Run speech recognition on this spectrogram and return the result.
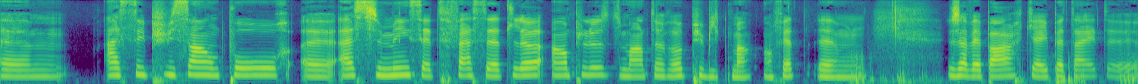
euh, assez puissante pour euh, assumer cette facette-là en plus du mentorat publiquement. En fait, euh, j'avais peur qu'il y ait peut-être euh,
